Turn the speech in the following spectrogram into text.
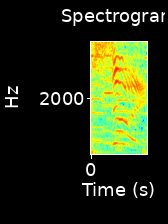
Sue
